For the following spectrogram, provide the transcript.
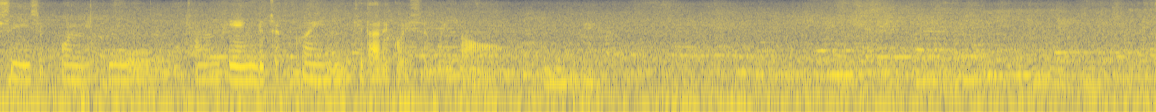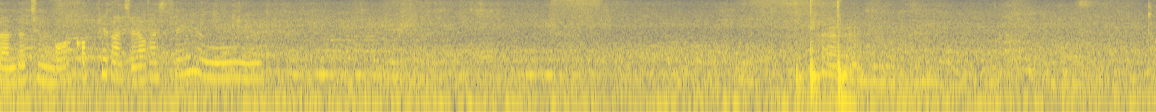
8시 20분이고 저는 비행기 체크인 기다리고 있습니다. 남자친구가 커피 가지러 갔어요. 저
